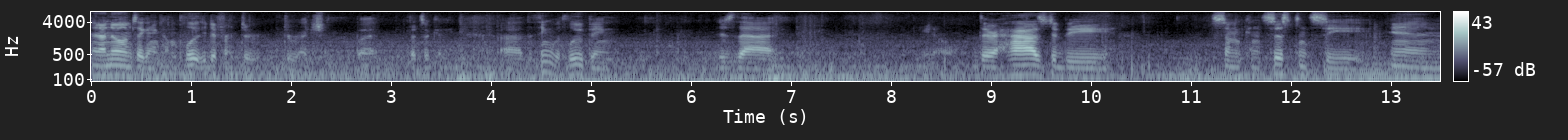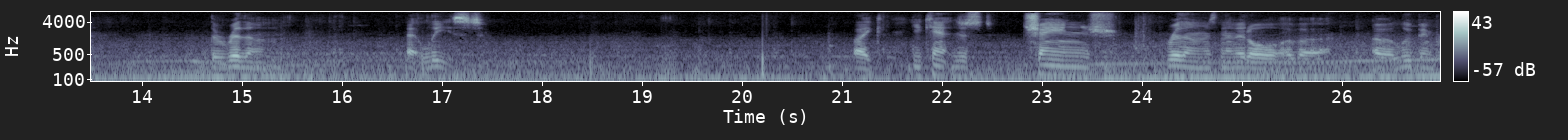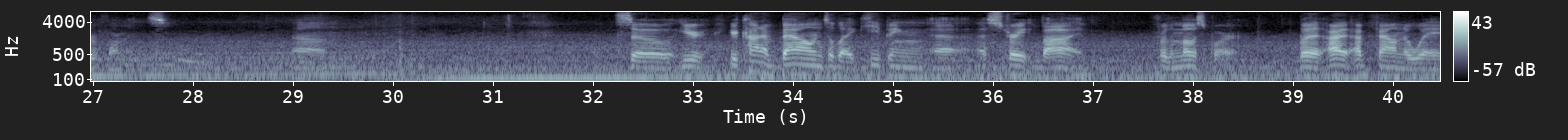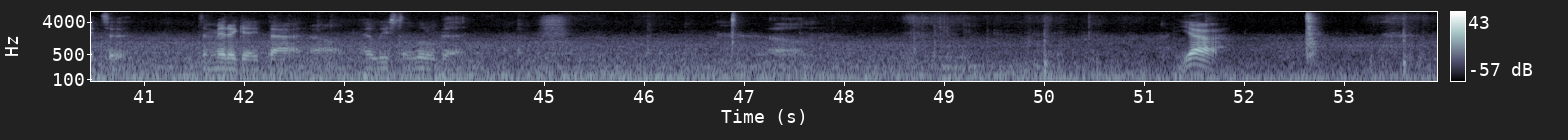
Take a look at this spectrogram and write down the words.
and I know I'm taking a completely different di- direction, but that's okay. Uh, the thing with looping is that you know there has to be some consistency in the rhythm at least like you can't just change rhythms in the middle of a of a looping performance um, so you're you're kind of bound to like keeping a, a straight vibe for the most part but I, have found a way to to mitigate that um, at least a little bit. Um, yeah.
